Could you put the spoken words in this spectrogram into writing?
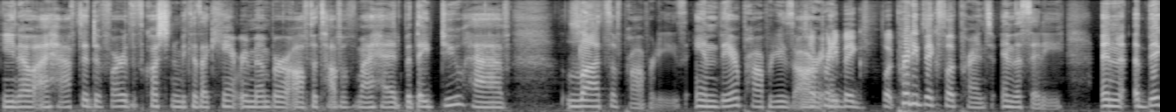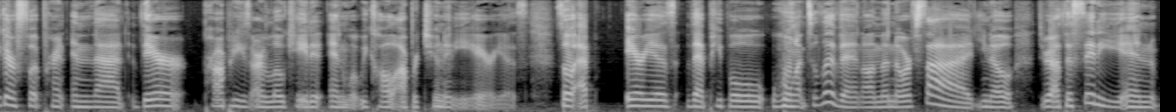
You know, I have to defer this question because I can't remember off the top of my head, but they do have lots of properties, and their properties are So pretty big footprint. pretty big footprint in the city, and a bigger footprint in that their properties are located in what we call opportunity areas. So at areas that people want to live in on the north side, you know, throughout the city and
